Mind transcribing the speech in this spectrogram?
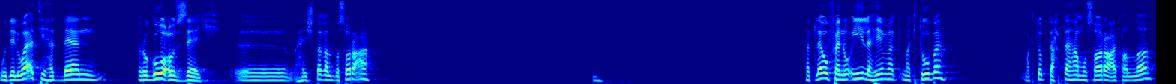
ودلوقتي هتبان رجوعه إزاي. أه هيشتغل بسرعة. هتلاقوا فانوئيل اهي مكتوبة مكتوب تحتها مصارعة الله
